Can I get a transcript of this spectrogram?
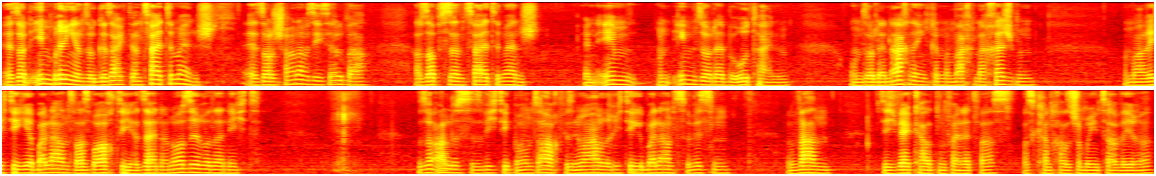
Er soll ihm bringen, so gesagt, ein zweiter Mensch. Er soll schauen auf sich selber, als ob es ein zweiter Mensch. Und ihm, und ihm soll er beurteilen. Und soll er nachdenken und machen nach Heshben, und mal richtige Balance, was braucht ihr jetzt, seine Nosir oder nicht? So alles ist wichtig bei uns auch, wir immer haben eine richtige Balance zu wissen, wann sich weghalten von etwas, was kann Chas schon bringen zu wäre,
